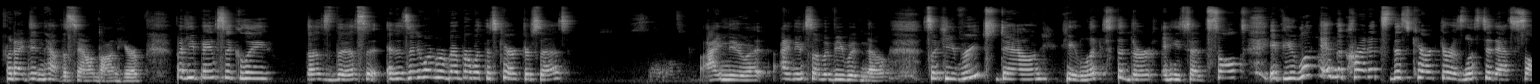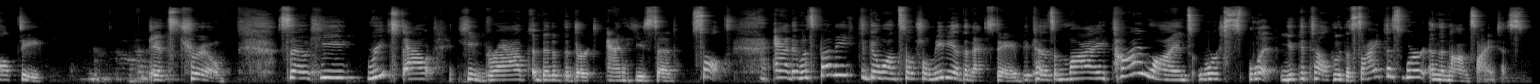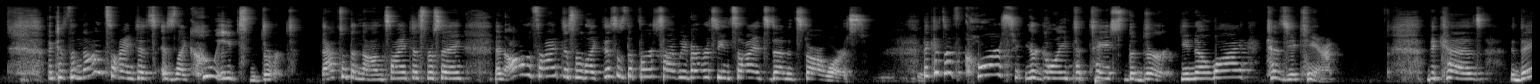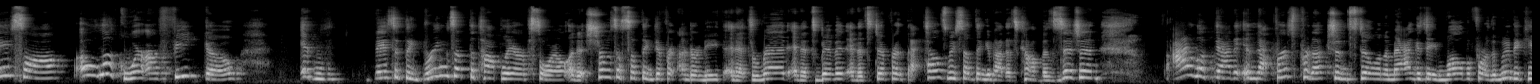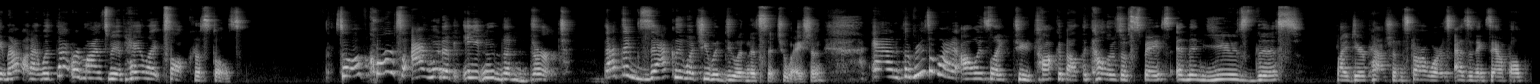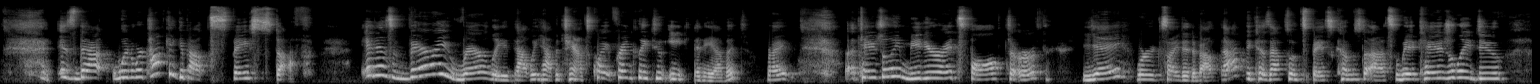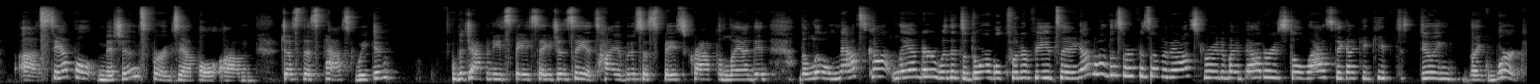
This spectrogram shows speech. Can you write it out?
and I didn't have the sound on here, but he basically does this. And does anyone remember what this character says? I knew it. I knew some of you would know. So he reached down, he licked the dirt, and he said, Salt. If you look in the credits, this character is listed as Salty. It's true. So he reached out, he grabbed a bit of the dirt, and he said, salt. And it was funny to go on social media the next day because my timelines were split. You could tell who the scientists were and the non-scientists. Because the non-scientists is like, who eats dirt? That's what the non-scientists were saying. And all the scientists were like, this is the first time we've ever seen science done in Star Wars. Because of course you're going to taste the dirt. You know why? Because you can because they saw, oh look, where our feet go, it basically brings up the top layer of soil and it shows us something different underneath and it's red and it's vivid and it's different. That tells me something about its composition. I looked at it in that first production still in a magazine well before the movie came out and I went, that reminds me of halite salt crystals. So of course I would have eaten the dirt. That's exactly what you would do in this situation. And the reason why I always like to talk about the colors of space and then use this my dear passion Star Wars as an example, is that when we're talking about space stuff, it is very rarely that we have a chance, quite frankly, to eat any of it, right? Occasionally meteorites fall to Earth. Yay, we're excited about that because that's when space comes to us. We occasionally do uh, sample missions. For example, um, just this past weekend, the Japanese Space Agency, its Hayabusa spacecraft landed. The little mascot lander with its adorable Twitter feed saying, I'm on the surface of an asteroid and my battery's still lasting. I can keep doing like work.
